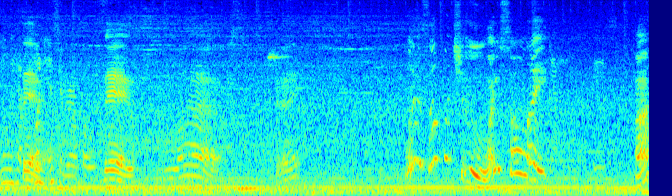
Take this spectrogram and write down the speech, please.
we only have babe. one Instagram post. Babe, relax. Okay. What is up with you? Why you so like? Huh?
